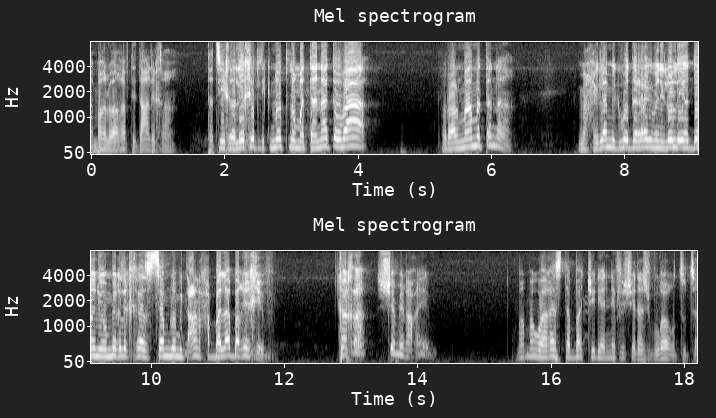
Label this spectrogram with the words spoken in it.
אמר לו הרב, תדע לך, אתה צריך ללכת לקנות לו מתנה טובה. אמר לו, על מה המתנה? מחילה מכבוד הרב, אם אני לא לידו, אני אומר לך, שם לו מטען חבלה ברכב. ככה, השם ירחם. אמר, מה, הוא הרס את הבת שלי, הנפש שלה שבורה ורצוצה.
